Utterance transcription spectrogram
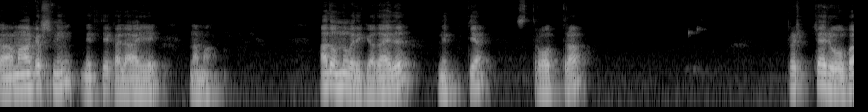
കാമാകർഷ്ണി നിത്യകലായെ നമ. അതൊന്ന് വരയ്ക്കുക. അതായത് നിത്യ സ്ത്രോത്ര പൃഷ്ഠരൂപ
